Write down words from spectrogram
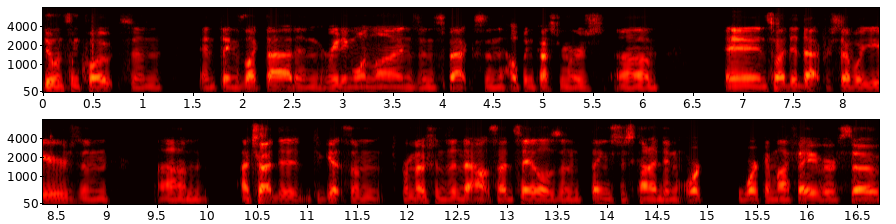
doing some quotes and and things like that, and reading one lines and specs and helping customers. Um, and so I did that for several years, and um, I tried to to get some promotions into outside sales, and things just kind of didn't work work in my favor. So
